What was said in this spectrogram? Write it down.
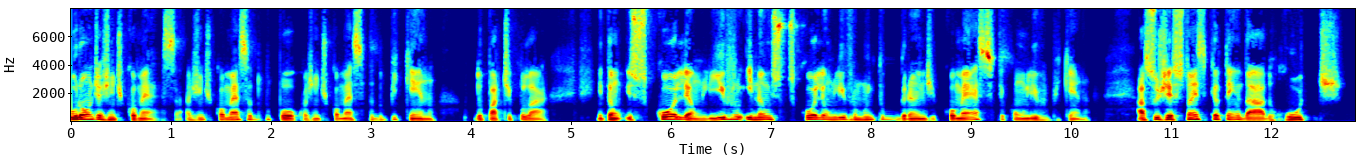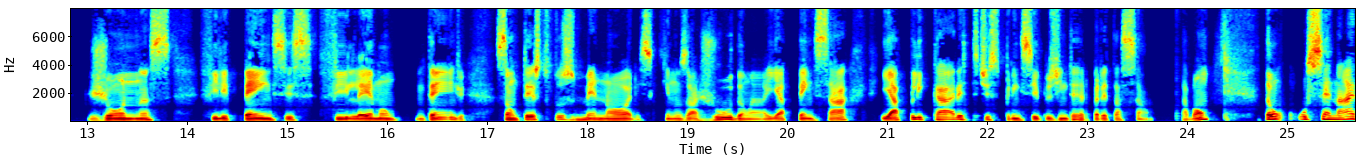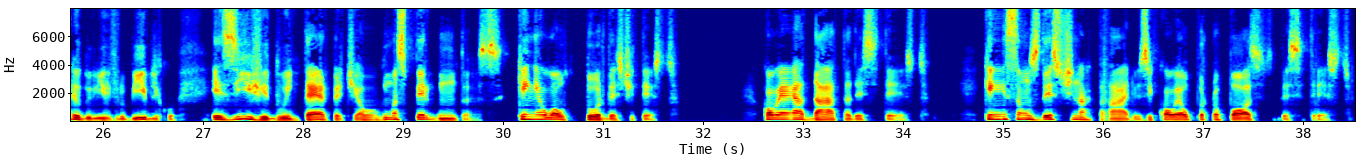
Por onde a gente começa? A gente começa do pouco, a gente começa do pequeno, do particular. Então, escolha um livro e não escolha um livro muito grande. Comece com um livro pequeno. As sugestões que eu tenho dado, Ruth, Jonas, Filipenses, Filemon, entende? São textos menores que nos ajudam aí a pensar e aplicar estes princípios de interpretação tá bom? Então, o cenário do livro bíblico exige do intérprete algumas perguntas. Quem é o autor deste texto? Qual é a data desse texto? Quem são os destinatários e qual é o propósito desse texto?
